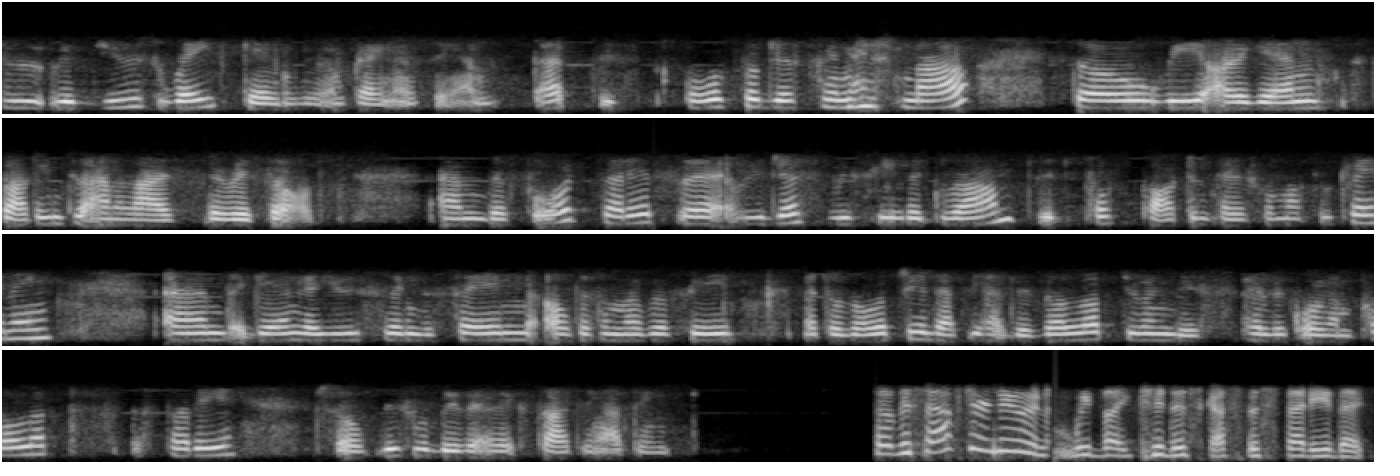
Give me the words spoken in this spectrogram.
to reduce weight gain during pregnancy, and that is also just finished now. So we are again starting to analyze the results. And the fourth study, uh, we just received a grant with postpartum pelvic floor muscle training. And again, we're using the same ultrasonography methodology that we have developed during this pelvic organ prolapse study. So this will be very exciting, I think, so this afternoon, we'd like to discuss the study that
